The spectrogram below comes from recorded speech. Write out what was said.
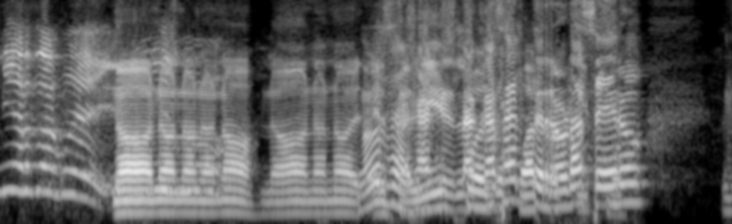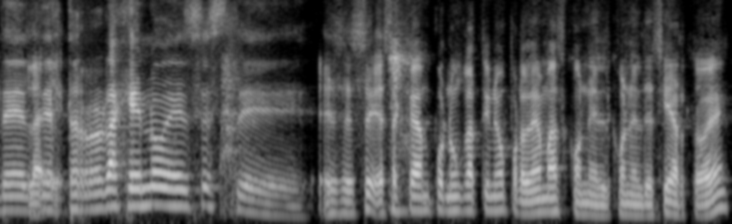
mierda, güey. No, no, no, no, no, no, no, no. Vamos a la casa del terror a cero del, del, terror ajeno es este. Es ese, ese, campo nunca ha tenido problemas con el, con el desierto, ¿eh?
